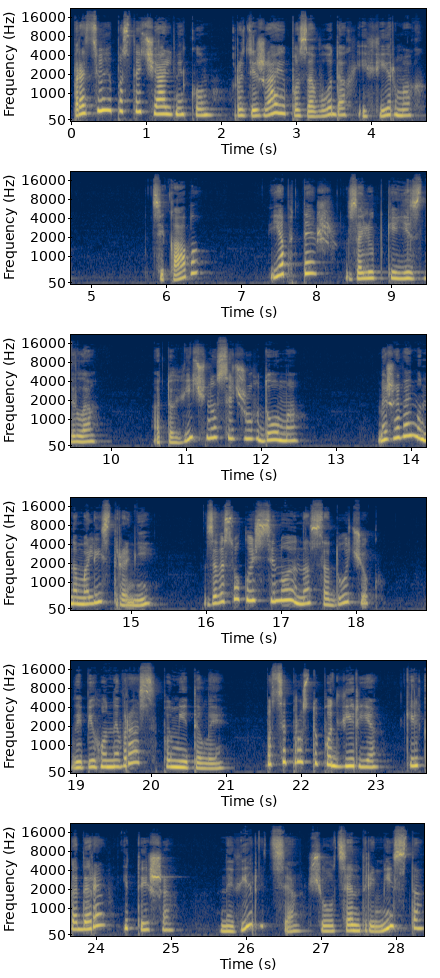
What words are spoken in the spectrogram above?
Працюю постачальником, роз'їжджаю по заводах і фірмах. Цікаво? Я б теж залюбки їздила, а то вічно сиджу вдома. Ми живемо на малій страні. За високою стіною нас садочок. Ви б його не враз помітили, бо це просто подвір'я, кілька дерев і тиша. Не віриться, що у центрі міста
